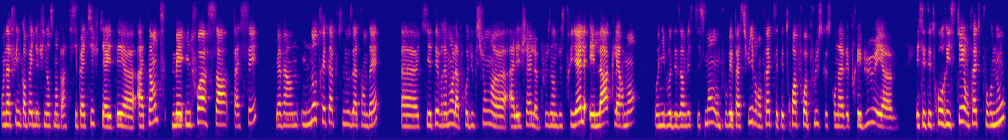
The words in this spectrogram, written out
on a fait une campagne de financement participatif qui a été euh, atteinte, mais une fois ça passé, il y avait une autre étape qui nous attendait, euh, qui était vraiment la production euh, à l'échelle plus industrielle. Et là, clairement, au niveau des investissements, on ne pouvait pas suivre. En fait, c'était trois fois plus que ce qu'on avait prévu et, et c'était trop risqué en fait pour nous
